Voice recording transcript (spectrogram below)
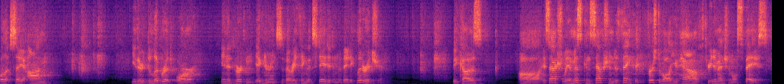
well, let's say, on either deliberate or inadvertent ignorance of everything that's stated in the Vedic literature. Because uh, it's actually a misconception to think that, first of all, you have three-dimensional space,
